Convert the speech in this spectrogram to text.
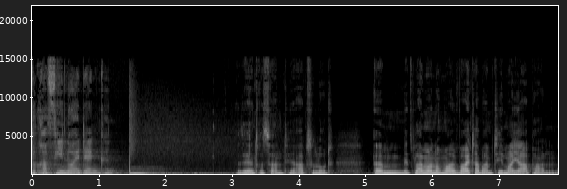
Fotografie neu denken. Sehr interessant, ja, absolut. Ähm, jetzt bleiben wir nochmal weiter beim Thema Japan.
